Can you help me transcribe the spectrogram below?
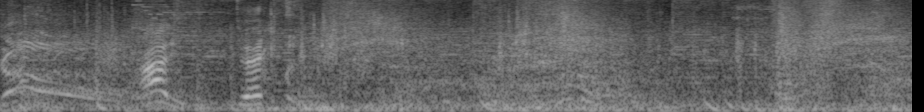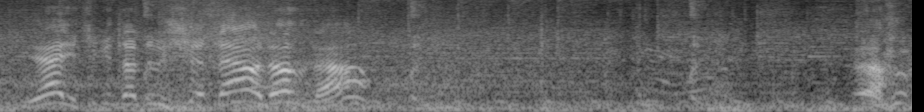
Go! Ah, you dick. Yeah, your chicken don't do shit now, does it, huh? Ugh.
